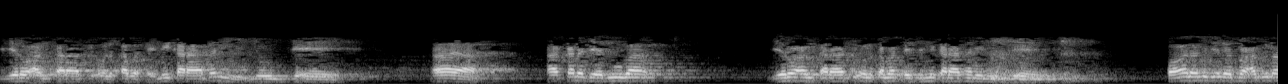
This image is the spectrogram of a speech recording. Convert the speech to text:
يرو أن قرأتي أول قبتني قراتني نون آية. أكن جدوبا يرو أن قرأتي أول قبتني قراتني نون قال نجد بعضنا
